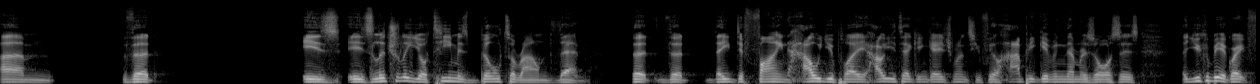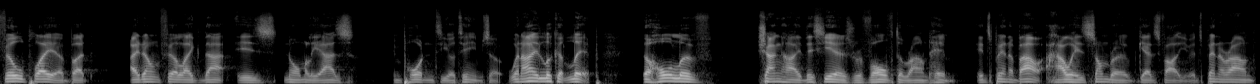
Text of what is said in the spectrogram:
um, that is is literally your team is built around them. That that they define how you play, how you take engagements. You feel happy giving them resources. You can be a great fill player, but I don't feel like that is normally as important to your team. So when I look at Lip, the whole of Shanghai this year has revolved around him. It's been about how his Sombra gets value. It's been around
